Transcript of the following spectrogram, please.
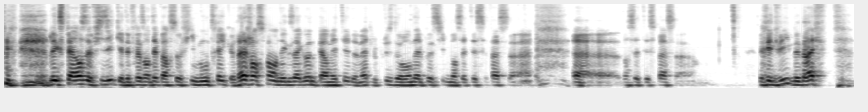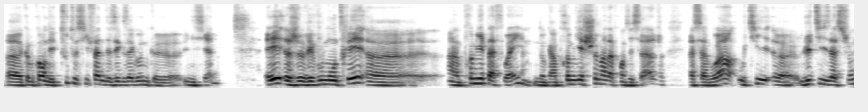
l'expérience de physique qui était présentée par Sophie montrait que l'agencement en hexagone permettait de mettre le plus de rondelles possible dans cet espace, cet espace réduit, mais bref, euh, comme quoi on est tout aussi fan des hexagones que. Et je vais vous montrer euh, un premier pathway, donc un premier chemin d'apprentissage, à savoir euh, l'utilisation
